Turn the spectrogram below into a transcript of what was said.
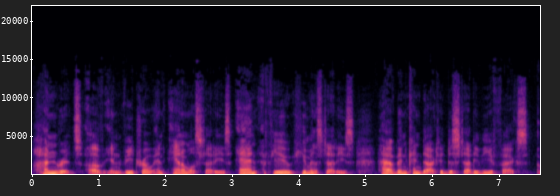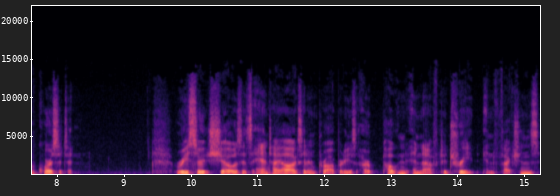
hundreds of in vitro and animal studies and a few human studies have been conducted to study the effects of quercetin. Research shows its antioxidant properties are potent enough to treat infections,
